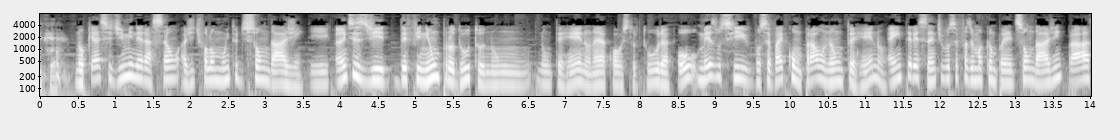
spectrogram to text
aqui. No cast de mineração, a gente falou muito de sondagem. E antes de definir um produto num, num terreno, né, qual estrutura, ou mesmo se você vai comprar ou não um terreno, é interessante você fazer uma campanha de sondagem para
